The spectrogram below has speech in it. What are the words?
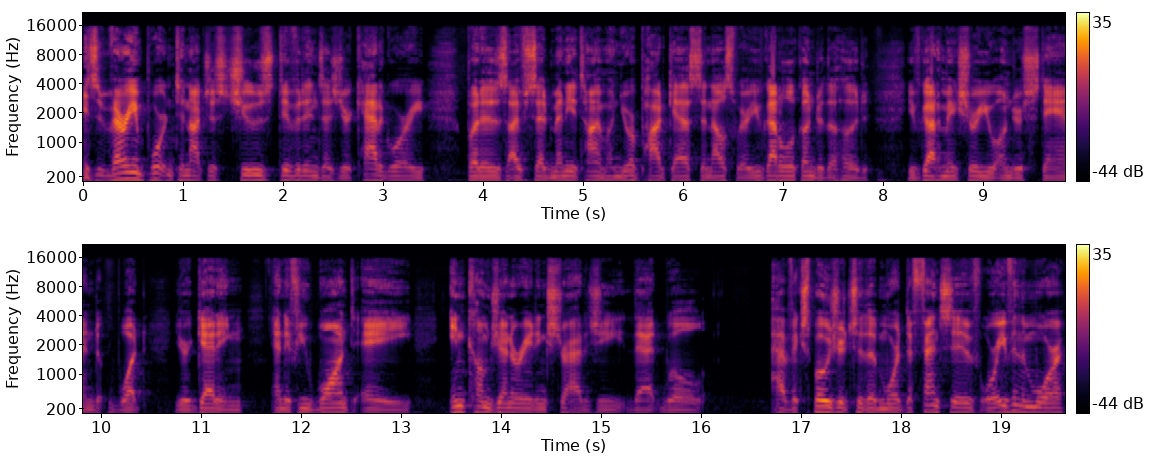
it's very important to not just choose dividends as your category, but as I've said many a time on your podcast and elsewhere, you've got to look under the hood. You've got to make sure you understand what you're getting, and if you want a income generating strategy that will have exposure to the more defensive or even the more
